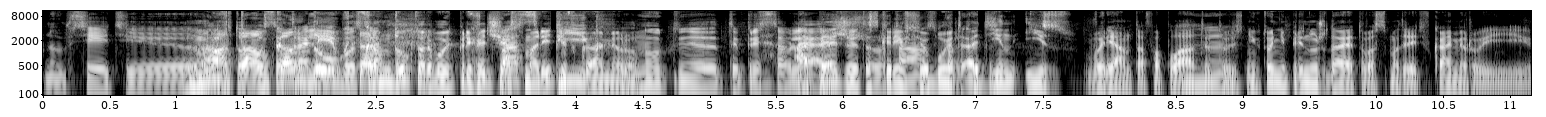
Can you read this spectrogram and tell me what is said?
ну, все эти Ну, а автобусы, там троллейбусы. кондуктор. Кондуктор будет приходить, час посмотрите пик. в камеру. Ну, ты, ты представляешь. Опять же, это, скорее всего, будет один из вариантов оплаты. Мгм. То есть никто не принуждает вас смотреть в камеру и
